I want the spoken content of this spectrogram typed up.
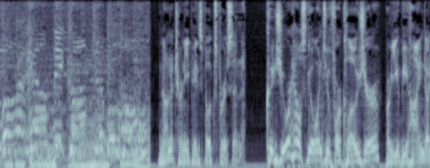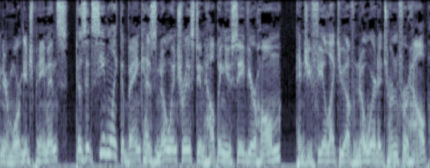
for a healthy, comfortable home. Non attorney paid spokesperson. Could your house go into foreclosure? Are you behind on your mortgage payments? Does it seem like the bank has no interest in helping you save your home? And you feel like you have nowhere to turn for help?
